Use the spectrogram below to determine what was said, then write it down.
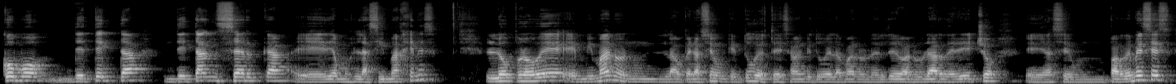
cómo detecta de tan cerca eh, digamos, las imágenes. Lo probé en mi mano en la operación que tuve. Ustedes saben que tuve la mano en el dedo anular derecho eh, hace un par de meses.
